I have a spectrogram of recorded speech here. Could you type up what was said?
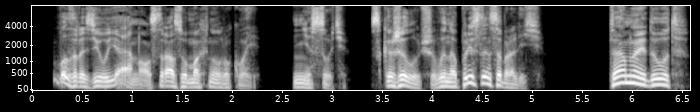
— возразил я, но сразу махнул рукой. «Не суть. Скажи лучше, вы на пристань собрались?» «Там найдут».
